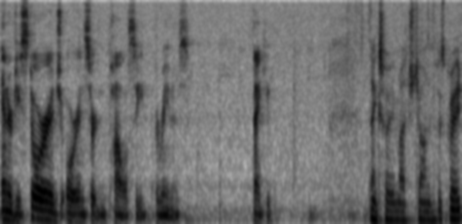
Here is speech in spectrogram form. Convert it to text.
energy storage, or in certain policy arenas. Thank you. Thanks very much, John. It was great.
